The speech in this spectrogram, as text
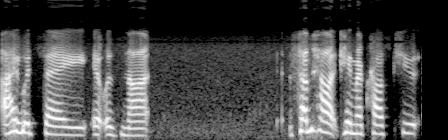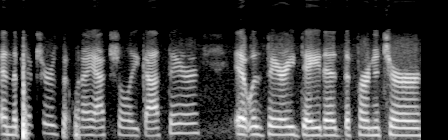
I would say it was not somehow it came across cute in the pictures but when I actually got there it was very dated. The furniture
